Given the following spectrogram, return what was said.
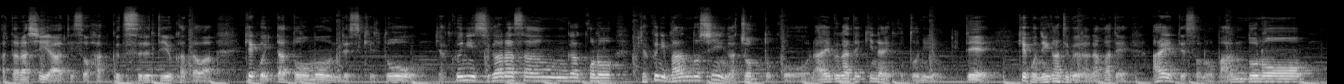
新しいアーティストを発掘するっていう方は結構いたと思うんですけど逆に菅原さんがこの逆にバンドシーンがちょっとこうライブができないことによって結構ネガティブな中であえてそのバンドの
